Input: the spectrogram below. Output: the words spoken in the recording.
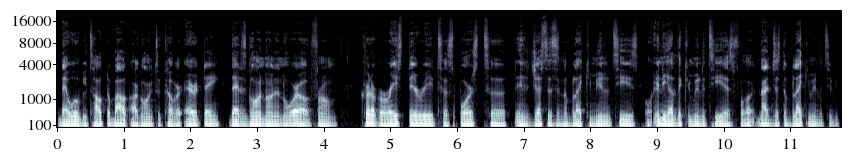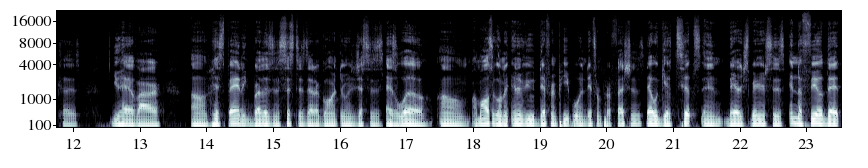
that will be talked about are going to cover everything that is going on in the world, from critical race theory to sports to injustice in the black communities or any other community, as far not just the black community, because you have our um, Hispanic brothers and sisters that are going through injustice as well. Um, I'm also going to interview different people in different professions that will give tips and their experiences in the field that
